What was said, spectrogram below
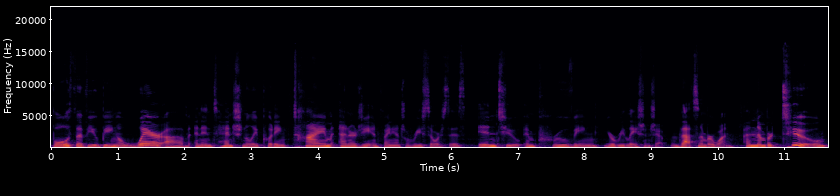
both of you being aware of and intentionally putting time, energy, and financial resources into improving your relationship. That's number one. And number two,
